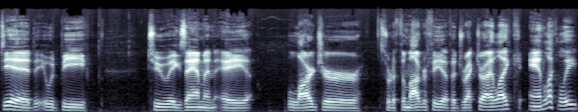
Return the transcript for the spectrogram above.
did, it would be to examine a larger sort of filmography of a director I like. And luckily,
